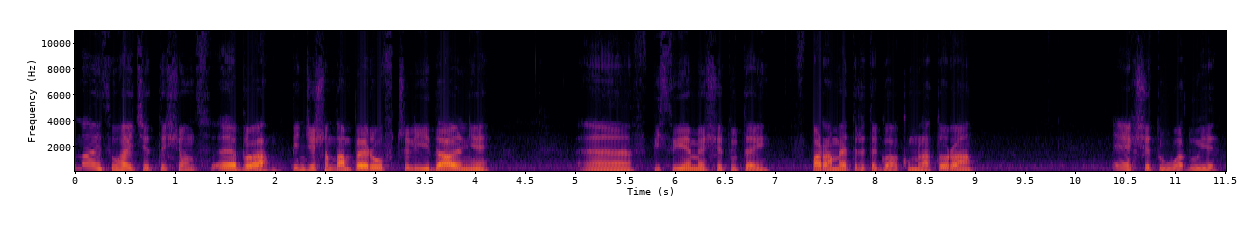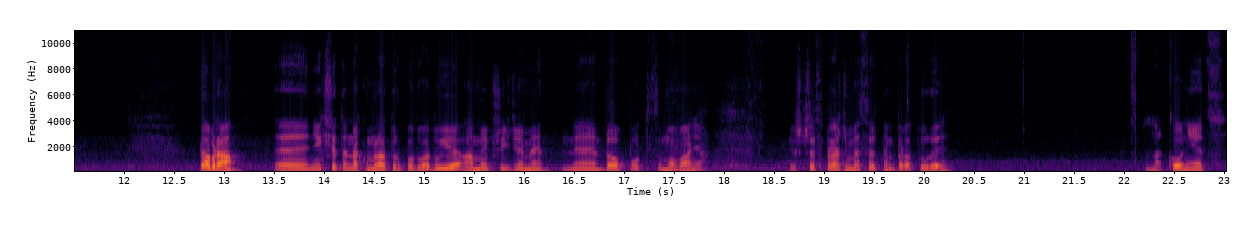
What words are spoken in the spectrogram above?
No i słuchajcie, 1000, e, bra, 50 amperów, czyli idealnie e, wpisujemy się tutaj w parametry tego akumulatora. Niech się tu ładuje. Dobra, niech się ten akumulator podładuje, a my przejdziemy e, do podsumowania. Jeszcze sprawdźmy sobie temperatury. Na koniec.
